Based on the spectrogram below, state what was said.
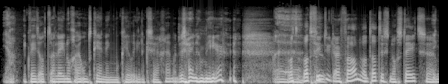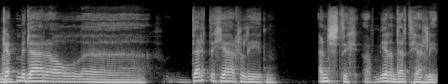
ja. Ik weet altijd alleen nog aan ontkenning, moet ik heel eerlijk zeggen, maar er zijn er meer. Eh, wat wat vindt u daarvan? Want dat is nog steeds... eh, Ik heb me daar al eh 30 jaar geleden ernstig, of meer dan 30 jaar geleden,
